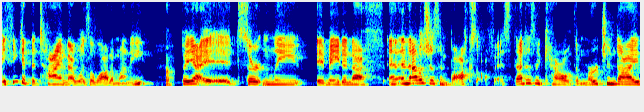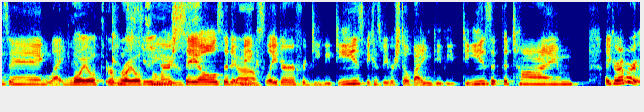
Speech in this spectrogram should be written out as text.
I think at the time that was a lot of money. But yeah, it, it certainly it made enough, and and that was just in box office. That doesn't count the merchandising, like Loyalty or consumer royalties. sales that it Yeah. makes later for DVDs because we were still buying DVDs at the time. Like remember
